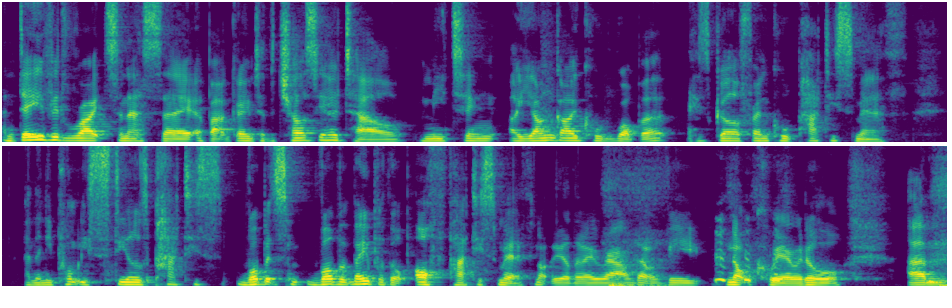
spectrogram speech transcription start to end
And David writes an essay about going to the Chelsea Hotel, meeting a young guy called Robert, his girlfriend called Patti Smith, and then he promptly steals Patti Robert Robert Mapplethorpe off Patti Smith, not the other way around. That would be not queer at all. Um,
